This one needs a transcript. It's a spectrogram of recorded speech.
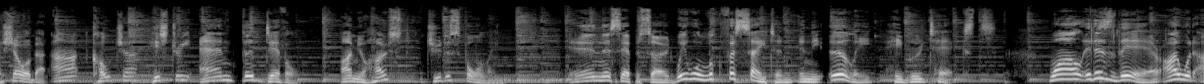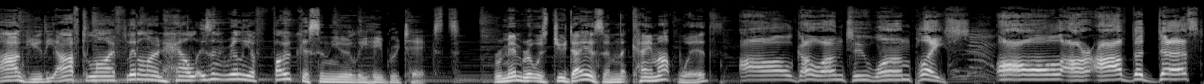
a show about art, culture, history, and the devil. I'm your host, Judas Falling. In this episode, we will look for Satan in the early Hebrew texts. While it is there, I would argue the afterlife, let alone hell, isn't really a focus in the early Hebrew texts. Remember, it was Judaism that came up with All go unto one place. All are of the dust,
